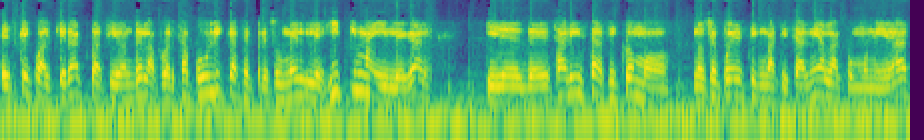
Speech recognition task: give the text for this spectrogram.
es que cualquier actuación de la fuerza pública se presume legítima y legal. Y desde esa arista, así como no se puede estigmatizar ni a la comunidad,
